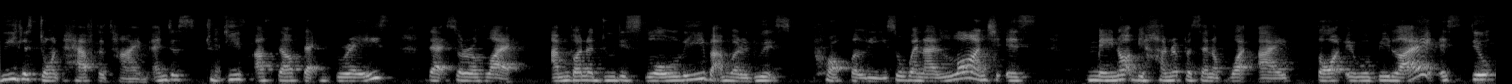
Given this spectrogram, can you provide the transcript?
we just don't have the time. And just to give ourselves that grace that sort of like, I'm going to do this slowly, but I'm going to do it properly. So when I launch, it may not be 100% of what I thought it would be like. It's still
